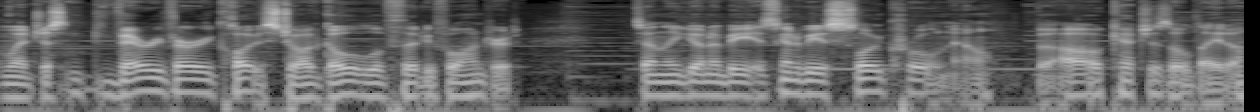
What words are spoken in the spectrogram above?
we're just very, very close to our goal of 3400. It's only gonna be, it's gonna be a slow crawl now, but I'll catch us all later.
